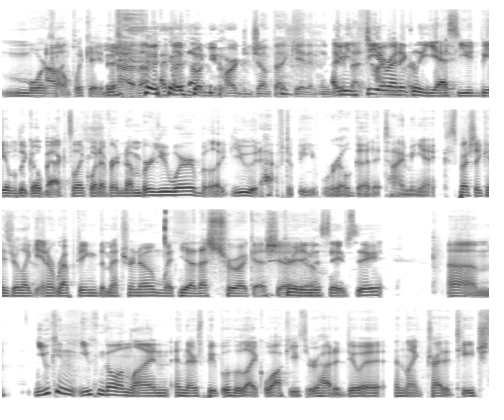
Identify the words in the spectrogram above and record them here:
more Oh, complicated. yeah, that, I thought that would be hard to jump back in. And I mean, theoretically, yes, you'd be able to go back to like whatever number you were, but like you would have to be real good at timing it, especially because you're like interrupting the metronome with Yeah, that's true. I guess. Yeah, creating yeah. the save state. Um, you can you can go online and there's people who like walk you through how to do it and like try to teach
